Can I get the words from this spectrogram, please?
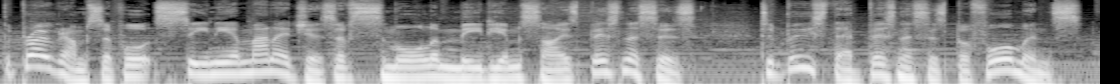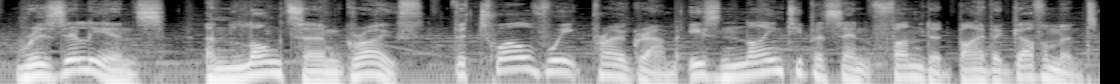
The program supports senior managers of small and medium sized businesses to boost their business's performance, resilience, and long term growth. The 12 week program is 90% funded by the government,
